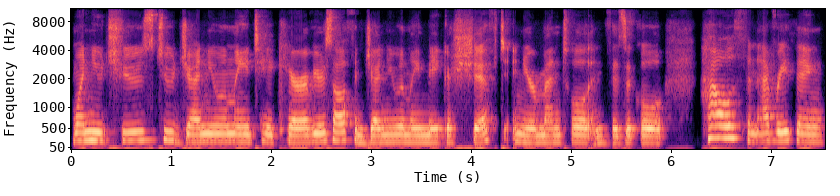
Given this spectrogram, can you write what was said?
when you choose to genuinely take care of yourself and genuinely make a shift in your mental and physical health and everything,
